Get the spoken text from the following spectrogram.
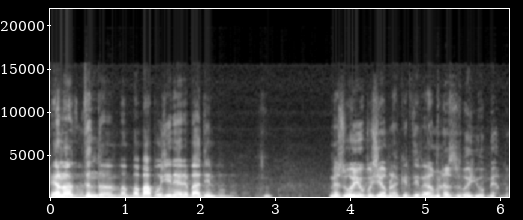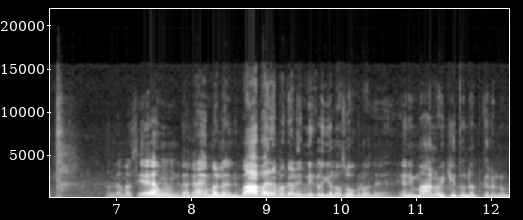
પહેલો ધંધો બાપુજીને અરે બાંધીને મેં જોયું પછી હમણાં કીર્તિભાઈ હમણાં જોયું મેં. આમાં છે હું કાંઈ મળે બાપ અરે બગાડીને નીકળી ગયેલો છોકરો છે. એની માનું કીધું નથી કરેલું.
